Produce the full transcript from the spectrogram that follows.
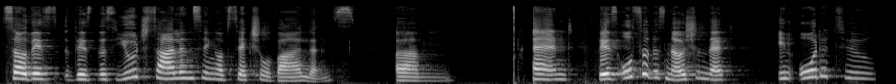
So there's, there's this huge silencing of sexual violence, um, and there's also this notion that in order to,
